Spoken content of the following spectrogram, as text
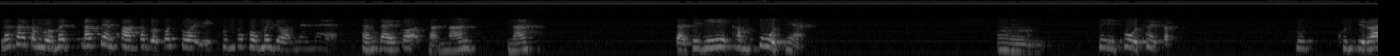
แล้วถ้าตำรวจไม่รับแจ้งความตำรวจก็ซวยอีกคุณก็คงไม่ยอมแน่ๆฉันใดก็ฉันนั้นนะ แต่ทีนี้คำพูดเนี่ย อืม ที่พูดให้กับคุณคุณจิระ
